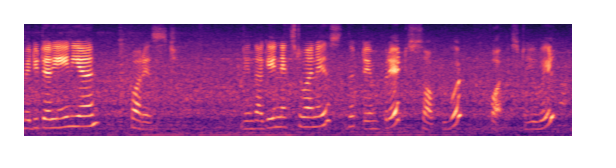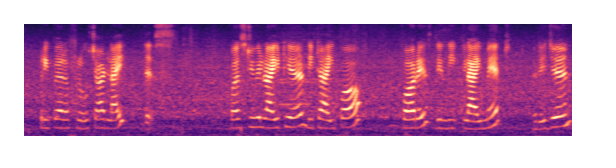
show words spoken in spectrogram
mediterranean forest. Then the again next one is the temperate softwood forest. You will prepare a flow chart like this. First you will write here the type of forest then the climate region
